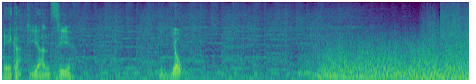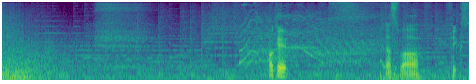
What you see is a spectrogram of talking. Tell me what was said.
Mega Dianzi. Yo. Okay. Das war fix.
